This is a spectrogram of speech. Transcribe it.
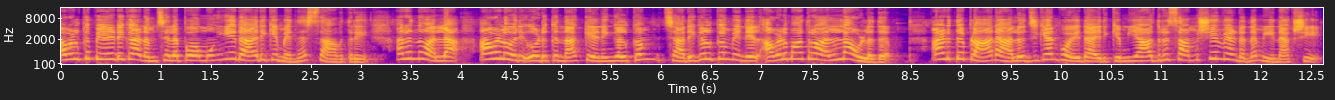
അവൾ അവൾക്ക് പേടി കാണും. ചിലപ്പോൾ മുങ്ങിയതായിരിക്കുമെന്ന് സാവിത്രി. അതൊന്നും അല്ല. അവൾ ഒരു ഒടുക്കുന്ന കെണികൾക്കും ചതികൾക്കും പിന്നിൽ അവൾ മാത്രമല്ല ഉള്ളത്. അടുത്ത പ്ലാൻ ആലോചിക്കാൻ പോയതായിരിക്കും. യാതൊരു സംശയം വേണ്ടെന്ന് മീനാക്ഷി.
